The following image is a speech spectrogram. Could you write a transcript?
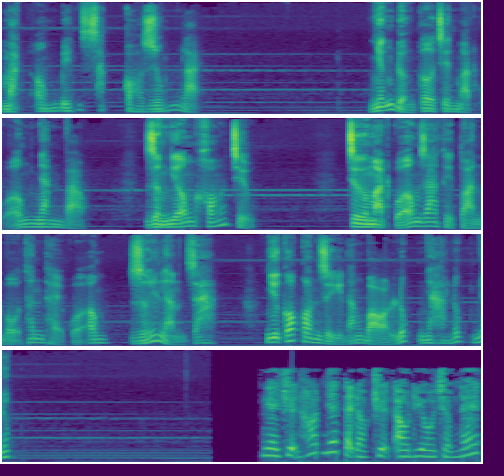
Mặt ông biến sắc co rúm lại. Những đường cơ trên mặt của ông nhăn vào, Dường như ông khó chịu. Trừ mặt của ông ra thì toàn bộ thân thể của ông Dưới làn da như có con gì đang bò lúc nha lúc nhúc. Nghe chuyện hot nhất tại đọc truyện audio net.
